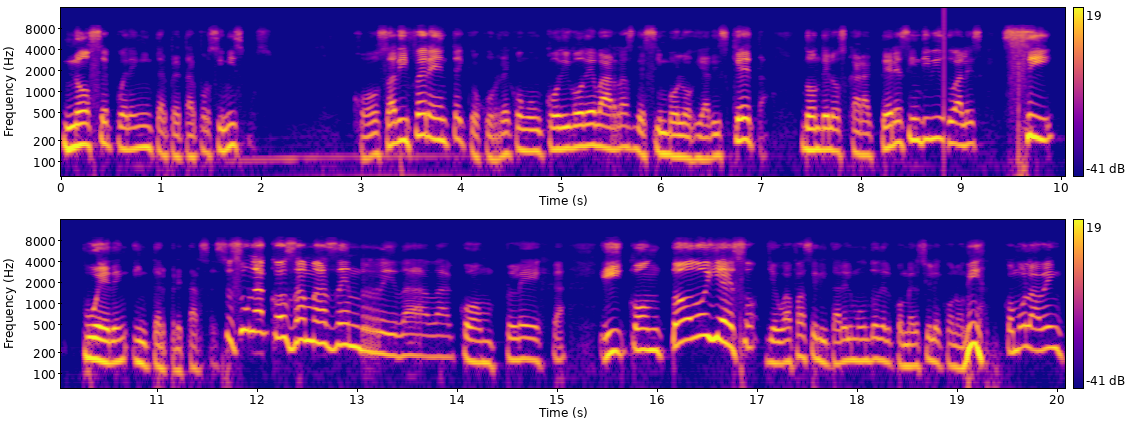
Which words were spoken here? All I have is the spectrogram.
no se pueden interpretar por sí mismos. Cosa diferente que ocurre con un código de barras de simbología discreta donde los caracteres individuales sí pueden interpretarse. Esto es una cosa más enredada, compleja, y con todo y eso llegó a facilitar el mundo del comercio y la economía. ¿Cómo la ven?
